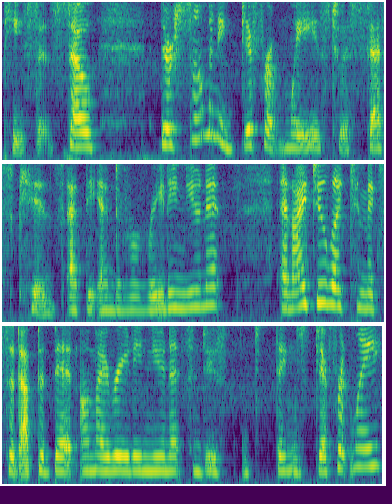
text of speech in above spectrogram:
pieces. So there's so many different ways to assess kids at the end of a reading unit. And I do like to mix it up a bit on my reading units and do things differently.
